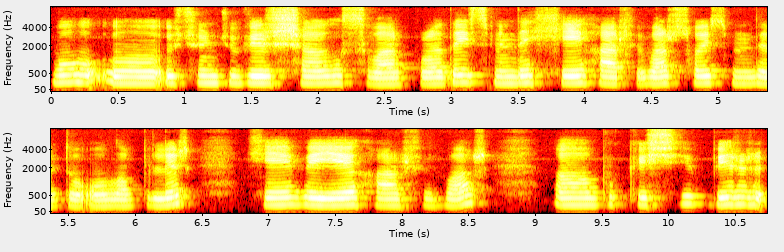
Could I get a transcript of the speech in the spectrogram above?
bu üçüncü bir şahıs var burada. isminde H harfi var. Soy isminde de olabilir. H ve Y harfi var. Bu kişi bir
